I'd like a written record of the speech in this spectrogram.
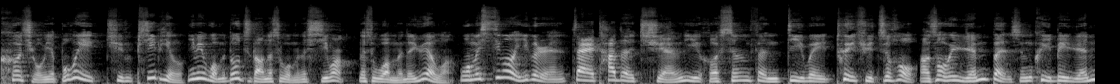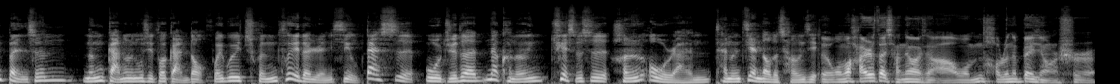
苛求，也不会去批评，因为我们都知道那是我们的希望，那是我们的愿望。我们希望一个人在他的权利和身份地位褪去之后啊，作为人本身可以被人本身能感动的东西所感动，回归纯粹的人性。但是我觉得那可能确实是很偶然才能见到的场景。对我们还是再强调一下啊，我们讨论的背景是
